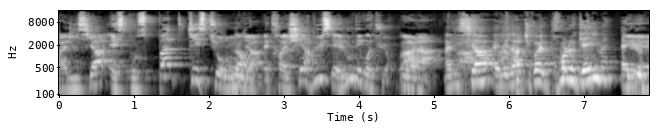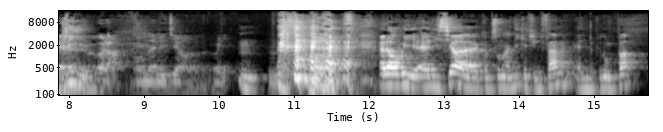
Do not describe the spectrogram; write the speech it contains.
Alicia, elle se pose pas de questions, mon Non. gars. Elle travaille chez Airbus et elle loue des voitures. Voilà. Alicia, elle est là, tu vois, elle prend le game, elle Et, le euh, plie. voilà, on allait dire. euh, oui. Mm. Alors oui, Alicia, euh, comme son nom l'indique, est une femme. Elle ne peut donc pas,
